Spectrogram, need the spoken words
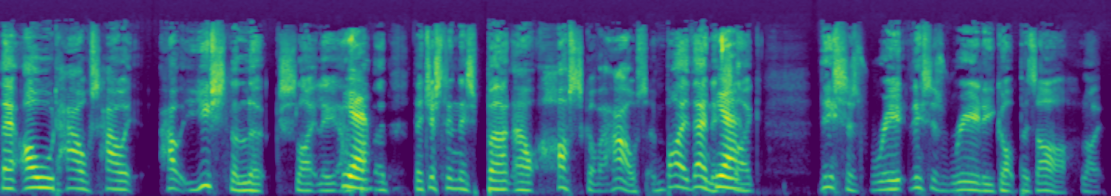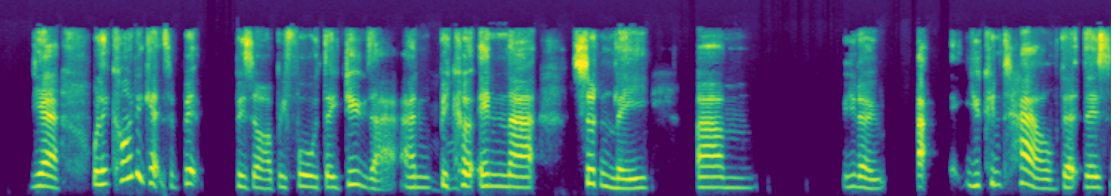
their old house how it how it used to look slightly, Yeah. they're just in this burnt out husk of a house, and by then it's Yeah. like this has re- this has really got bizarre. Like Yeah, well, it kind of gets a bit bizarre before they do that, and Mhm. because in that suddenly, um, you know, you can tell that there's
